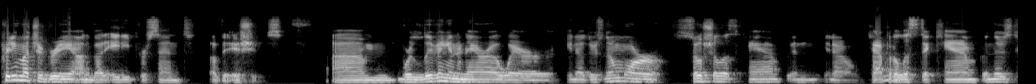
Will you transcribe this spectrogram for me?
pretty much agree on about eighty percent of the issues. Um, we're living in an era where you know there's no more socialist camp and you know capitalistic camp, and there's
